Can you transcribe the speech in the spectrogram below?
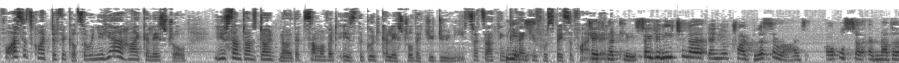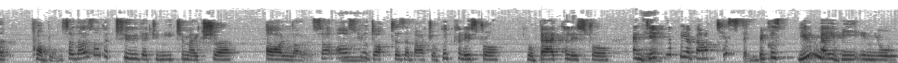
For us, it's quite difficult. So when you hear high cholesterol, you sometimes don't know that some of it is the good cholesterol that you do need. So it's, I think, Yes. thank you for specifying that. Definitely. So you need to know, and your triglycerides are also another problem. So those are the two that you need to make sure are low. So ask mm. your doctors about your good cholesterol, your bad cholesterol, and definitely about testing because you may be in your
